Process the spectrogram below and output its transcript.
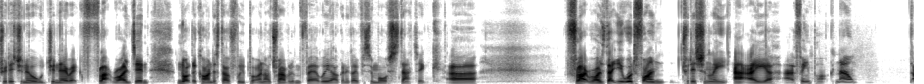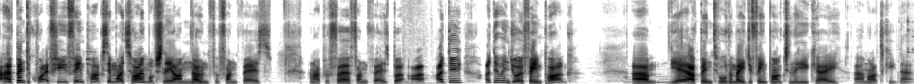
traditional generic flat rides in, not the kind of stuff we put on our travelling fair. We are going to go for some more static uh, flat rides that you would find traditionally at a, uh, at a theme park. Now, I have been to quite a few theme parks in my time. Obviously, I'm known for fun fairs, and I prefer fun fairs. But I, I do I do enjoy a theme park. Um, yeah, I've been to all the major theme parks in the UK. Um, I like to keep that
